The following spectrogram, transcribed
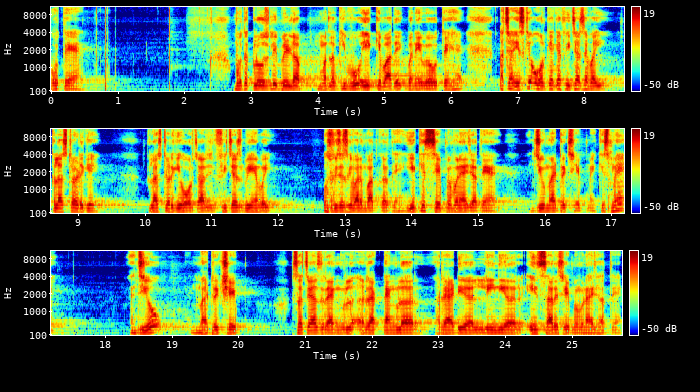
होते हैं। बहुत क्लोजली बिल्डअप मतलब कि वो एक के बाद एक बने हुए होते हैं। अच्छा इसके और क्या क्या फीचर्स हैं भाई? क्लस्टर्ड के क्लस्टर्ड की और चार फीचर्स भी हैं भाई। उस फीचर्स के बारे में बात करते हैं। ये किस शेप में बनाए जाते हैं? जियोमेट्रिक शेप में। किसमें geometric shape such as regular rectangular radial linear इन सारे शेप में बनाए जाते हैं।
